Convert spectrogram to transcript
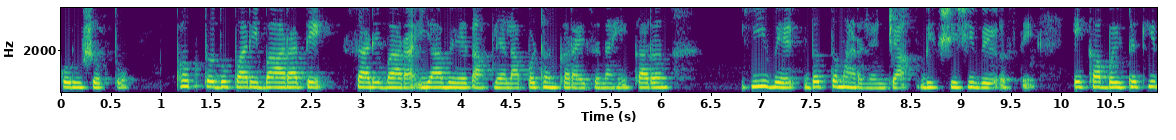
करू शकतो. फक्त दुपारी बारा ते साडेबारा या वेळेत आपल्याला पठन करायचं नाही कारण ही वेळ दत्त महाराजांच्या भिक्षेची वेळ असते. एका बैठकीत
